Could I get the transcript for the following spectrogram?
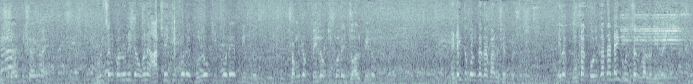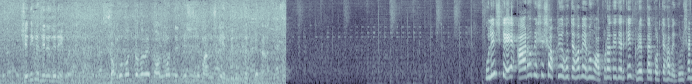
বিস্ময়ের বিষয় নয়। গুলশান কলোনিটা ওখানে আছে কি করে, হলো কি করে, বিদ্যুৎ সংযোগ পেল কি করে, জল পেল কি করে? এটাই তো কলকাতার মানুষের প্রশ্ন। এবার গোটা কলকাতাটাই গুলশান কলোনি হয়ে যায় সেদিকে ধীরে ধীরে এগোয় সংঘবদ্ধভাবে দলমত নির্বিশেষে মানুষকে এর বিরুদ্ধে দাঁড়াতে পুলিশকে আরও বেশি সক্রিয় হতে হবে এবং অপরাধীদেরকে গ্রেপ্তার করতে হবে। গুলশান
